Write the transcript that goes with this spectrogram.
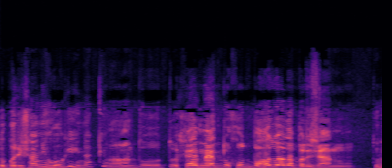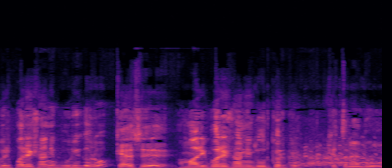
तो परेशानी होगी ना क्यों? हाँ तो तो है मैं तो खुद बहुत ज़्यादा परेशान हूँ। तो फिर परेशानी पूरी करो। कैसे? हमारी परेशानी दूर करके। कितने दूँ?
